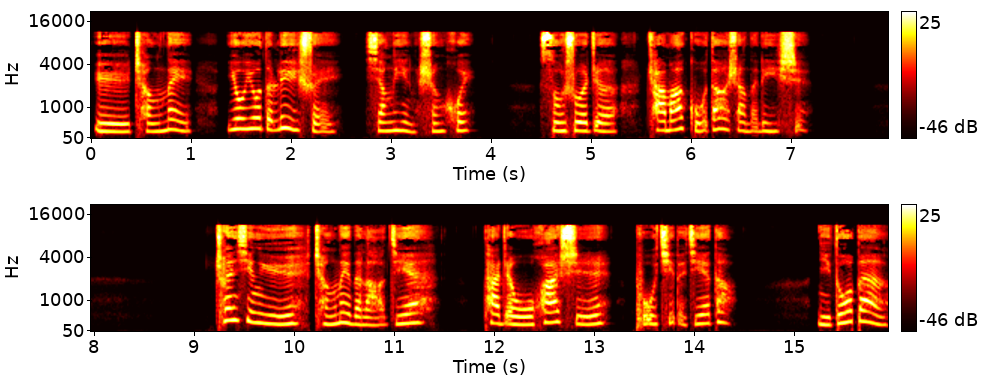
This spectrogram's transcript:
与城内悠悠的绿水相映生辉，诉说着茶马古道上的历史。穿行于城内的老街，踏着五花石铺起的街道，你多半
